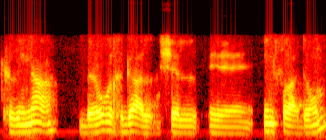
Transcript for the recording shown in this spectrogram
שקרינה באורך גל של אה, אינפרה אדום, אה,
